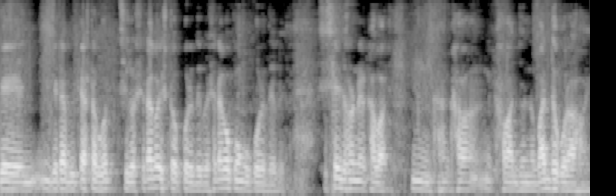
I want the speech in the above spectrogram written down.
যে যেটা বিকাশটা ঘটছিল সেটাকেও স্টপ করে দেবে সেটাকেও পঙ্গু করে দেবে। সেই ধরনের খাবার খাওয়া খাওয়ার জন্য বাধ্য করা হয়।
